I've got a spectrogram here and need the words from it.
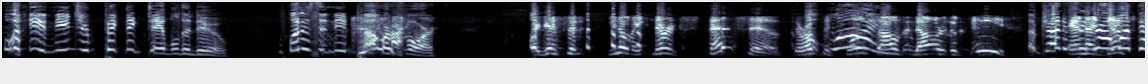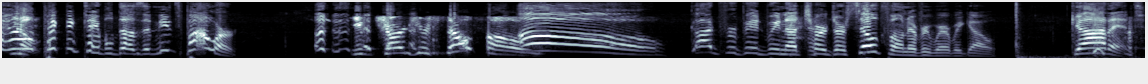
What do you need your picnic table to do? What does it need power for? I guess that, you know, they, they're expensive. They're up to why? $12,000 a piece. I'm trying to And figure I out guess, what the you hell know- a picnic table does. It needs power. You charge your cell phone. Oh, God forbid we not charge our cell phone everywhere we go. Got it.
